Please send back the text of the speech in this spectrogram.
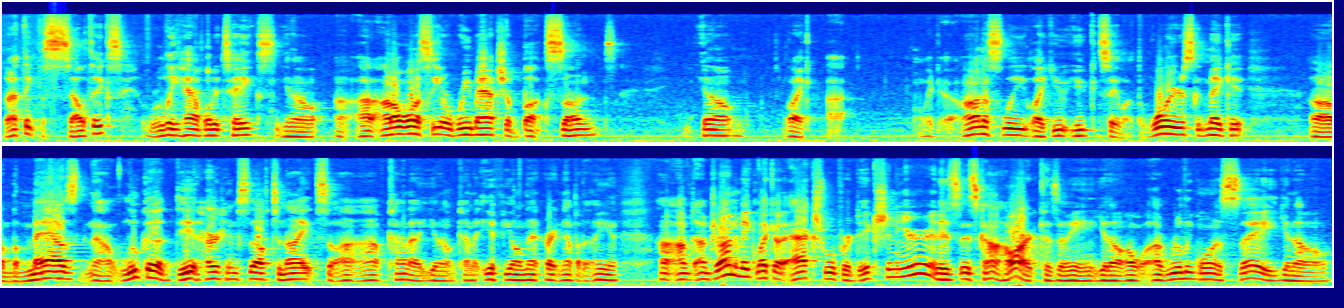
But I think the Celtics really have what it takes. You know, I, I don't want to see a rematch of Bucks Suns. You know, like I, like honestly, like you you could say like the Warriors could make it. Um, the Mavs now Luka did hurt himself tonight, so I, am kind of you know kind of iffy on that right now. But I mean, I, am I'm trying to make like an actual prediction here, and it's it's kind of hard because I mean you know I, I really want to say you know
